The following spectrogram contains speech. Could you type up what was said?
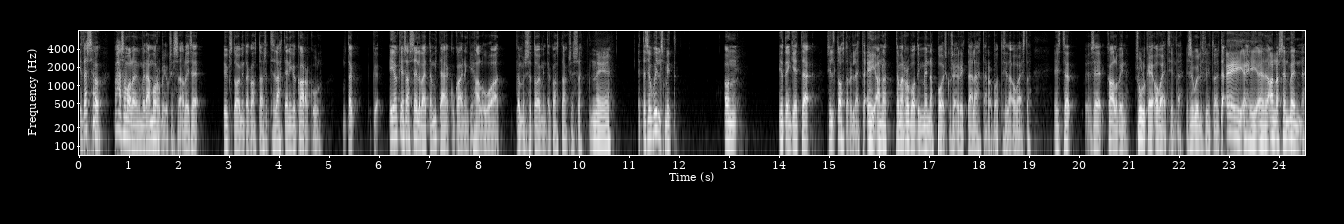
Ja tässä on vähän samanlainen kuin mitä Morbiuksessa oli se yksi toimintakohtaus, että se lähtee niin karkuun. Mutta ei oikein saa selvää, että mitä kukainenkin haluaa tämmöisessä toimintakohtauksessa. Niin. Että se Will Smith on jotenkin, että sille tohtorille, että ei anna tämän robotin mennä pois, kun se yrittää lähteä robotti sitä ovesta. Ja sitten se, se Calvin sulkee ovet siltä, ja se Will Smith on, että ei, ei, ei, anna sen mennä.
